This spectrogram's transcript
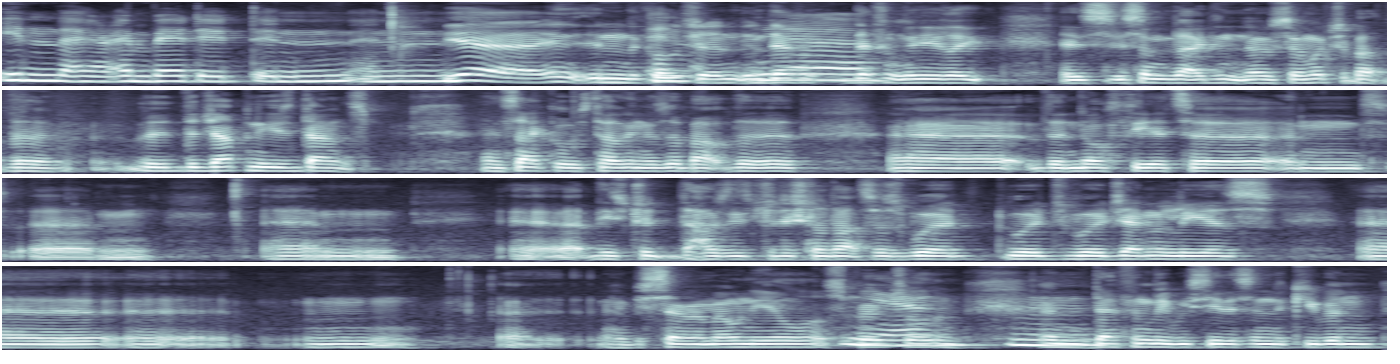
in there, embedded in in. Yeah, in, in the culture, and, and defi- yeah. definitely like it's, it's something that I didn't know so much about the the, the Japanese dance. And Saeko was telling us about the uh, the Noh theatre and um, um, uh, these tra- how these traditional dancers were were, were generally as uh, uh, mm, uh, maybe ceremonial or spiritual, Yeah, and, mm. and definitely we see this in the Cuban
